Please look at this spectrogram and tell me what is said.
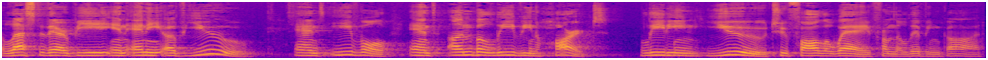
lest there be in any of you an evil and unbelieving heart leading you to fall away from the living God.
